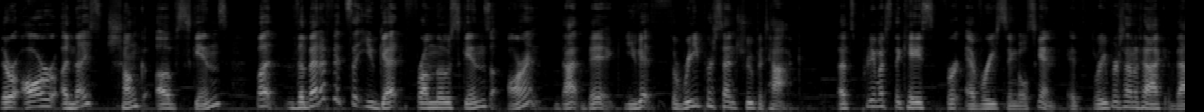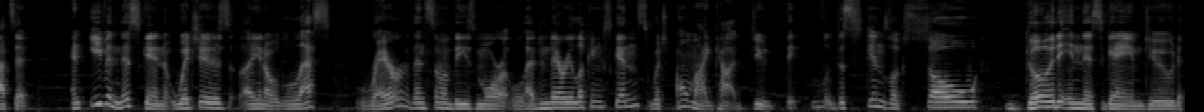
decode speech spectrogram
there are a nice chunk of skins but the benefits that you get from those skins aren't that big. You get three percent troop attack. That's pretty much the case for every single skin. It's three percent attack that's it and even this skin which is uh, you know less rare than some of these more legendary looking skins which oh my god dude the, the skins look so good in this game dude.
